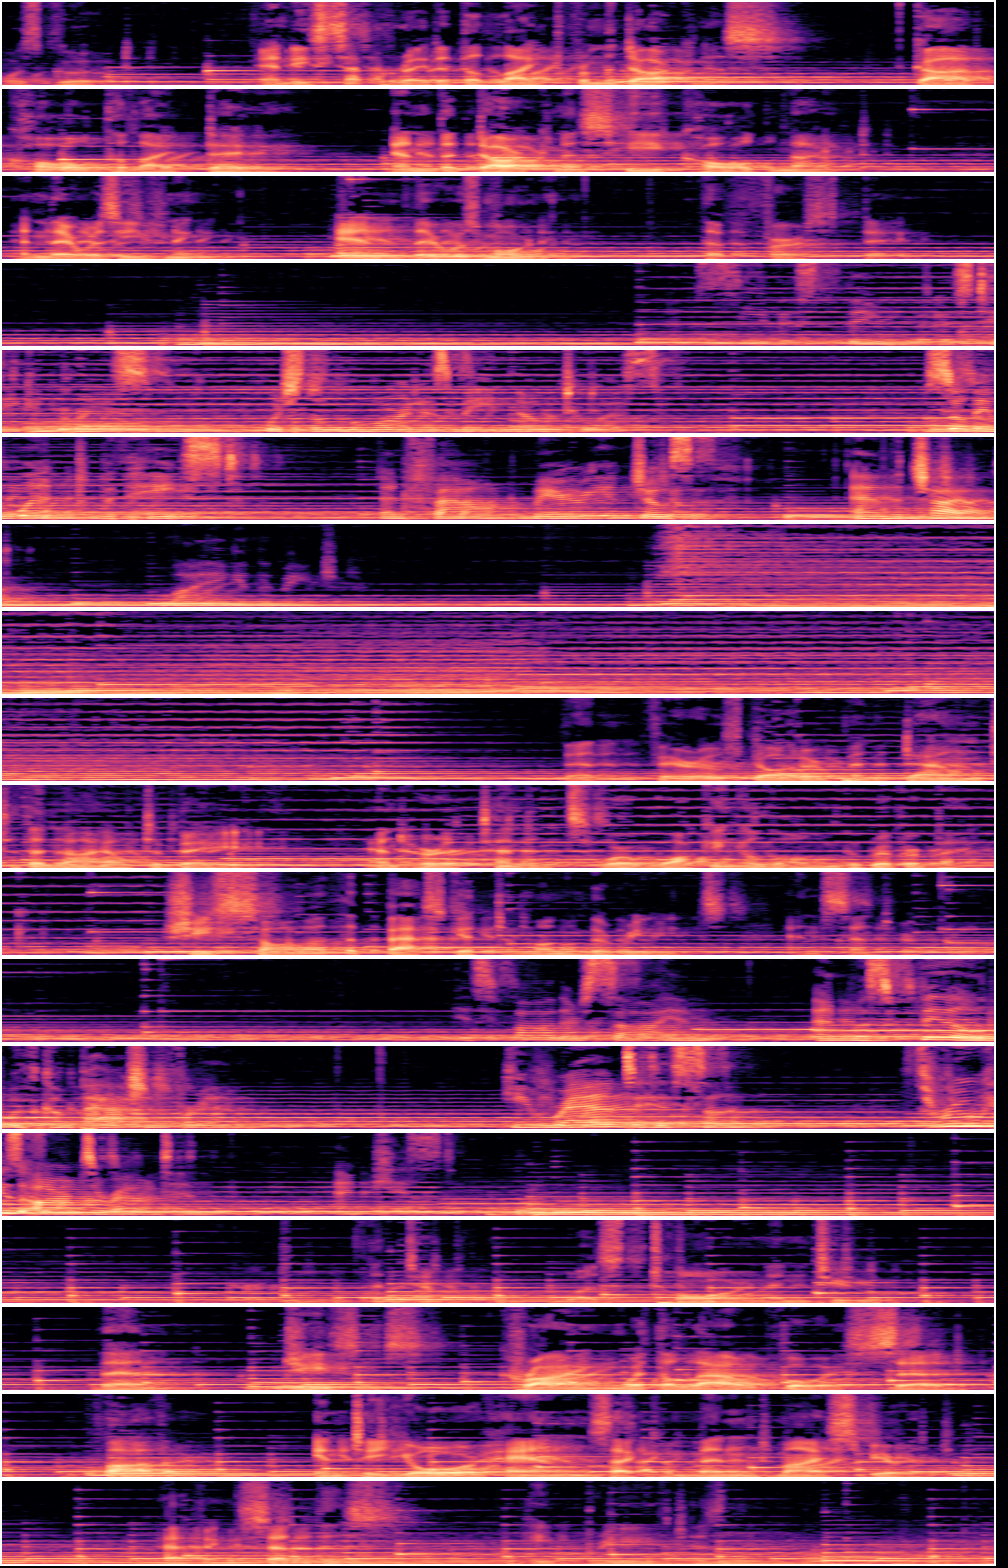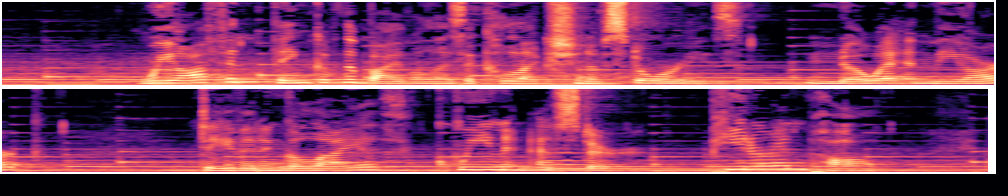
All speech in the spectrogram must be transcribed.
was good, and he separated the light from the darkness. God called the light day, and the darkness he called night. And there was evening, and there was morning, the first day. See this thing that has taken place, which the Lord has made known to us. So they went with haste and found Mary and Joseph and the child lying in the manger. Then Pharaoh's daughter went down to the Nile to bathe, and her attendants were walking along the riverbank. She saw the basket among the reeds and sent her. His father saw him and was filled with compassion for him. He ran to his son, threw his arms around him, and kissed him. The temple was torn in two. Then Jesus, crying with a loud voice, said, Father, into your hands I commend my spirit. Having said this, We often think of the Bible as a collection of stories Noah and the Ark, David and Goliath, Queen Esther, Peter and Paul,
